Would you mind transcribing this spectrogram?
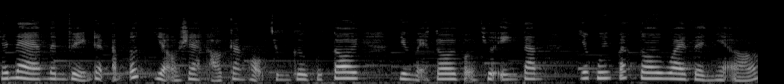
Thế là Minh Viễn đành ấm ức dọn ra khỏi căn hộ chung cư của tôi. Nhưng mẹ tôi vẫn chưa yên tâm, nhất quyết bắt tôi quay về nhà ở.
